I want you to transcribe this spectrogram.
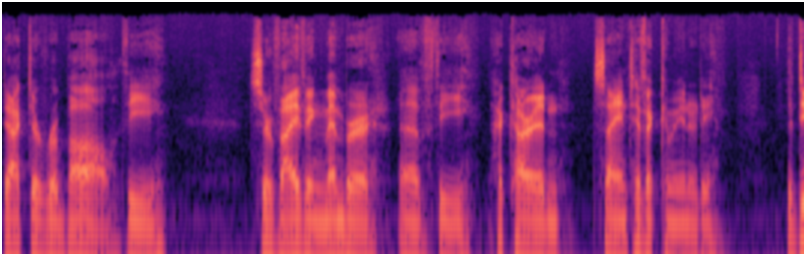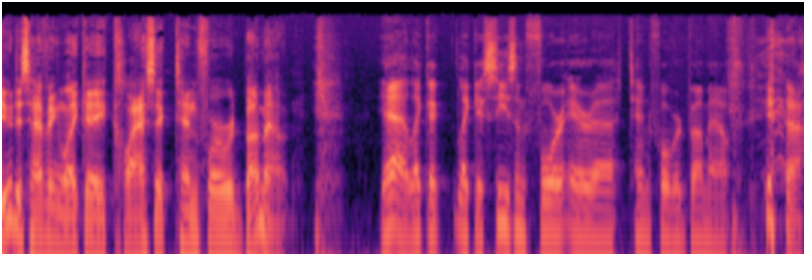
Dr. Rabal, the surviving member of the Hekaran scientific community. The dude is having like a classic 10 forward bum out. Yeah, like a like a season four era ten forward bum out. yeah.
